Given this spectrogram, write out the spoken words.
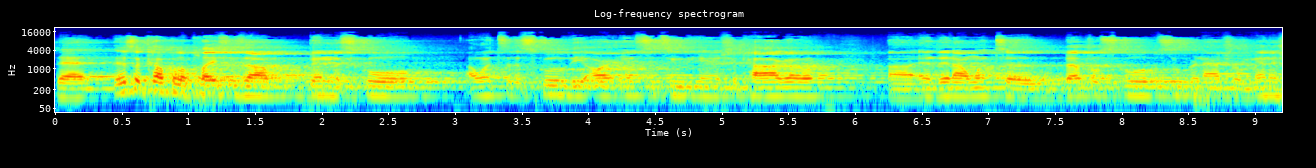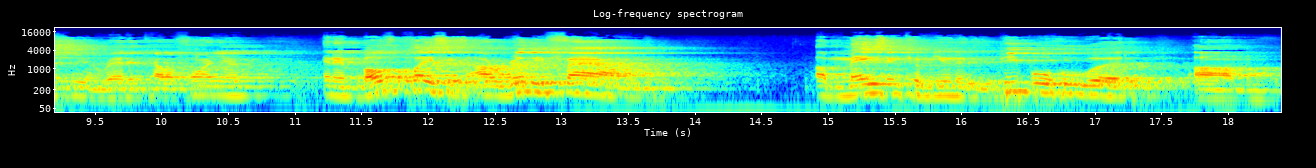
That there's a couple of places I've been to school. I went to the School of the Art Institute here in Chicago. Uh, and then I went to Bethel School of Supernatural Ministry in Redding, California. And in both places, I really found amazing community. People who would, um,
